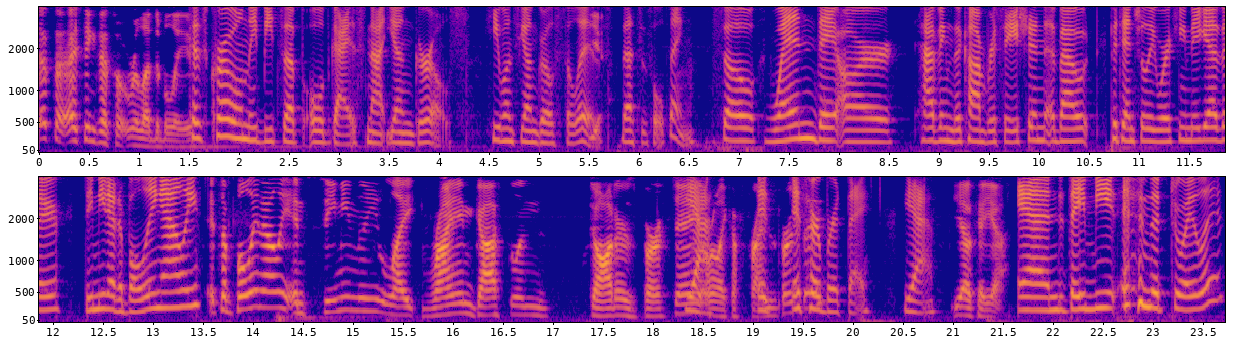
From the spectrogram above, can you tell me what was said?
That's I think that's what we're led to believe. Because Crowe only beats up old guys, not young girls. He wants young girls to live. Yeah. That's his whole thing. So when they are having the conversation about potentially working together, they meet at a bowling alley. It's a bowling alley and seemingly like Ryan Gosling's daughter's birthday Yeah. or like a friend's It- birthday. It's her birthday. Yeah. Yeah, okay, yeah. And they meet in the toilet.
